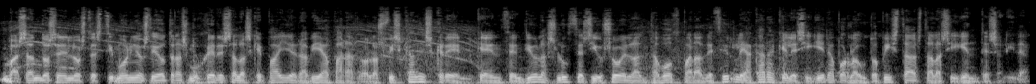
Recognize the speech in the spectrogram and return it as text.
Basándose en los testimonios de otras mujeres a las que Payer había parado, los fiscales creen que encendió las luces y usó el altavoz para decirle a Cara que le siguiera por la autopista hasta la siguiente salida.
